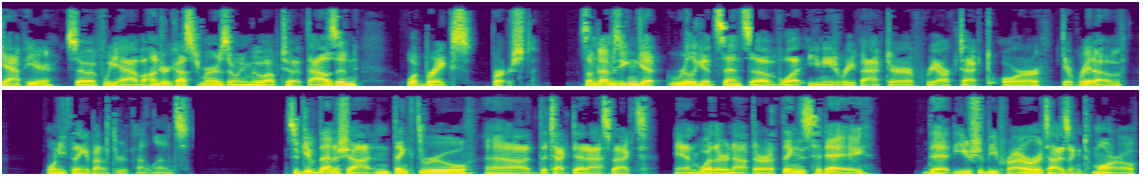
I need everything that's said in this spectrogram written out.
gap here? So if we have 100 customers and we move up to 1,000, what breaks first? Sometimes you can get really good sense of what you need to refactor, re-architect, or get rid of when you think about it through that lens. So give that a shot and think through uh, the tech debt aspect and whether or not there are things today that you should be prioritizing tomorrow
